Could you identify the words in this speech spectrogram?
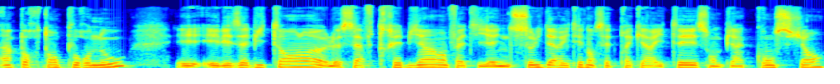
important pour nous, et, et les habitants le savent très bien. En fait, il y a une solidarité dans cette précarité. Ils sont bien conscients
